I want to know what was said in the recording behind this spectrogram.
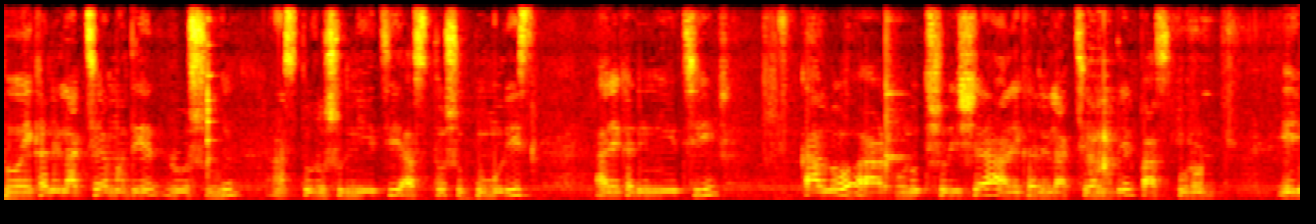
তো এখানে লাগছে আমাদের রসুন, আস্ত রসুন নিয়েছি, আস্ত শুকনো মরিচ, আর এখানে নিয়েছি কালো আর হলুদ সরিষা, আর এখানে লাগছে আমাদের পাঁচফোড়ন। এই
